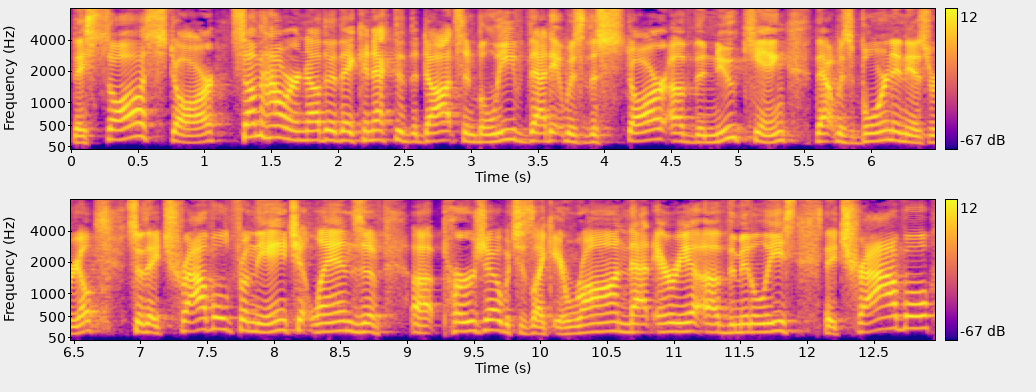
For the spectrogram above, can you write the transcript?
they saw a star. Somehow or another, they connected the dots and believed that it was the star of the new king that was born in Israel. So they traveled from the ancient lands of uh, Persia, which is like Iran, that area of the Middle East. They travel,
